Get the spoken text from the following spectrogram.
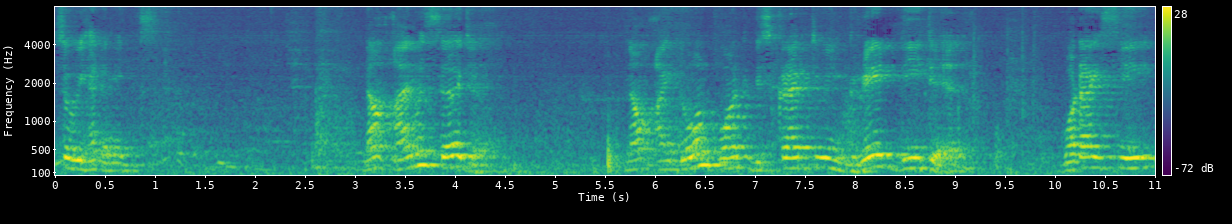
So we had a mix. Now, I'm a surgeon. Now, I don't want to describe to you in great detail what I see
